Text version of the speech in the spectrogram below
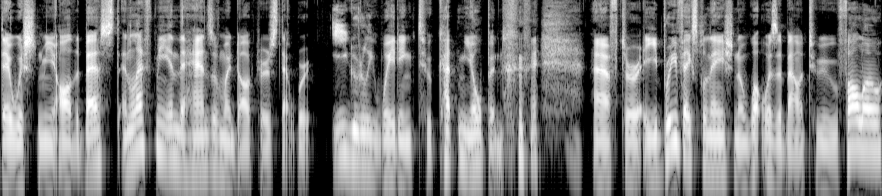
They wished me all the best and left me in the hands of my doctors that were eagerly waiting to cut me open. After a brief explanation of what was about to follow,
